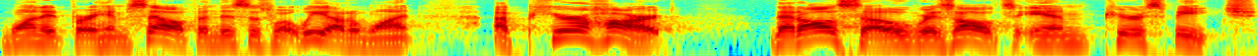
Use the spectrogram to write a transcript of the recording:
wanted for himself, and this is what we ought to want a pure heart that also results in pure speech.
